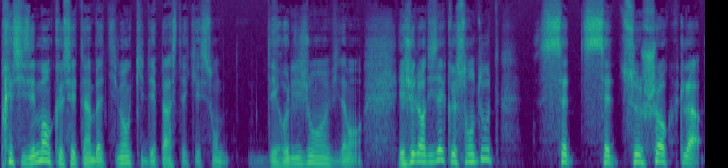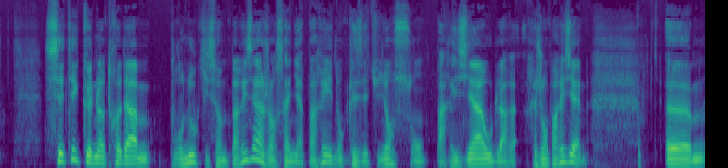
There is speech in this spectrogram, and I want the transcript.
précisément que c'est un bâtiment qui dépasse les questions des religions, évidemment. Et je leur disais que sans doute, ce choc-là, c'était que Notre-Dame, pour nous qui sommes parisiens, j'enseigne à Paris, donc les étudiants sont parisiens ou de la région parisienne. Euh,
